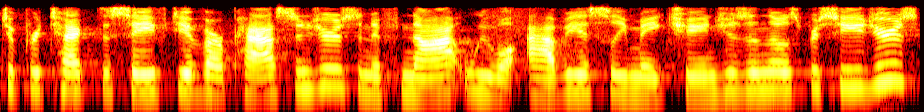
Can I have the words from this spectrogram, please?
to protect the safety of our passengers, and if not, we will obviously make changes in those procedures,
